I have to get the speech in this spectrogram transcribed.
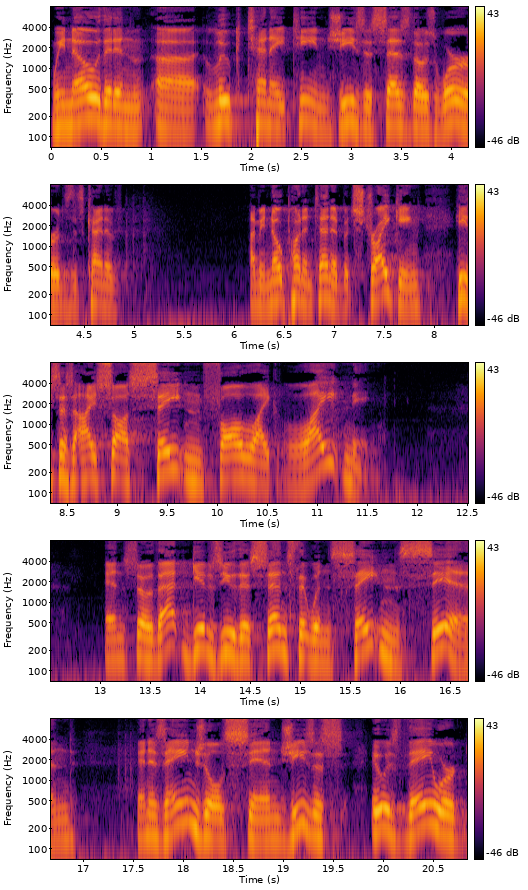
We know that in uh, Luke 10:18 Jesus says those words that's kind of I mean no pun intended but striking. He says I saw Satan fall like lightning. And so that gives you this sense that when Satan sinned and his angels sinned, Jesus it was they were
